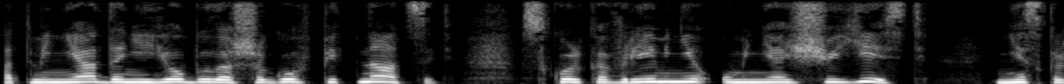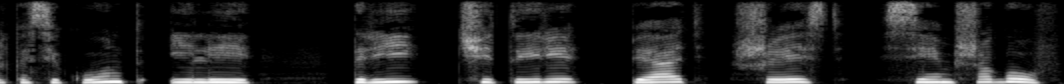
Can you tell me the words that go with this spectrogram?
От меня до нее было шагов пятнадцать. Сколько времени у меня еще есть? Несколько секунд или три, четыре, пять, шесть, семь шагов.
